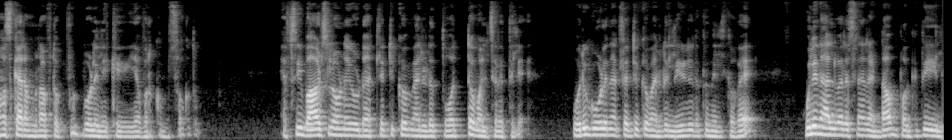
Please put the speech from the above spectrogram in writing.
നമസ്കാരം റാഫ്റ്റോക്ക് ഫുട്ബോളിലേക്ക് ഏവർക്കും സ്വാഗതം. എഫ് സി ബാഴ്സലോണയോട് അത്ലറ്റിക്കോ മാരുടെ തോറ്റ മത്സരത്തിൽ ഒരു ഗോളിന് അത്ലറ്റിക്കോ മാരുടെ ലീഡെടുത്ത് നിൽക്കവേ ഹുലിൻ ആൽവരസിനെ രണ്ടാം പകുതിയിൽ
